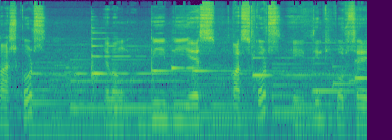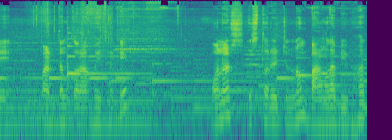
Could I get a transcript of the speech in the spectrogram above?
pass course এবং বিবিএস পাস কোর্স এই তিনটি কোর্সে পাঠদান করা হয়ে থাকে। অনার্স স্তরের জন্য বাংলা বিভাগ,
